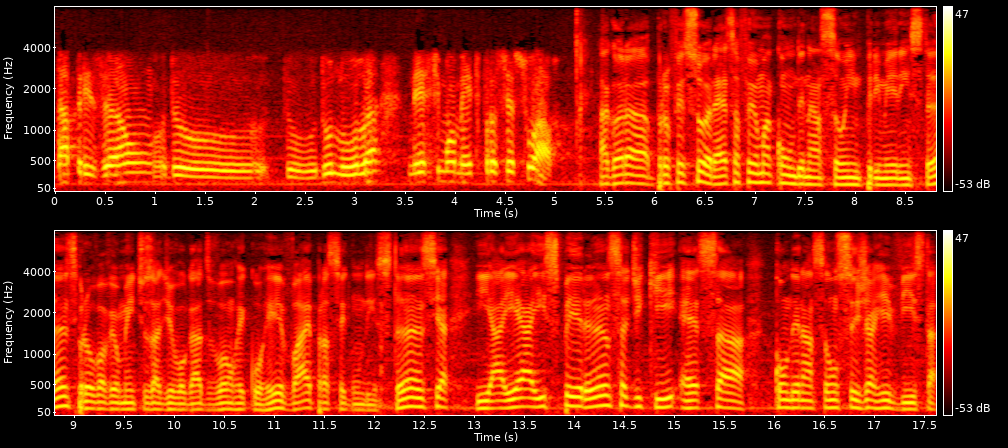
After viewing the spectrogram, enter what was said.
da prisão do, do, do Lula nesse momento processual. Agora, professor, essa foi uma condenação em primeira instância. Provavelmente os advogados vão recorrer, vai para a segunda instância, e aí é a esperança de que essa condenação seja revista.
